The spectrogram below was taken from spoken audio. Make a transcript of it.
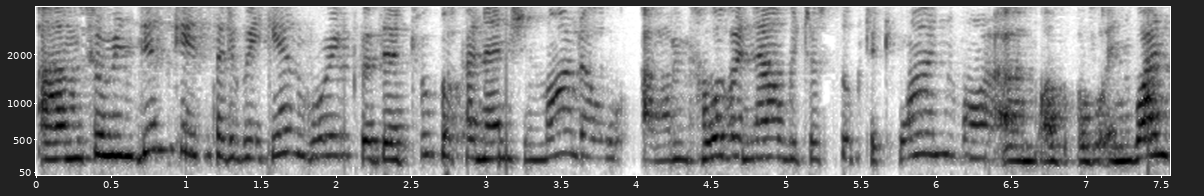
Um, so in this case study, we again worked with the turbofan engine model. Um, however, now we just looked at one more um, of, of, in one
